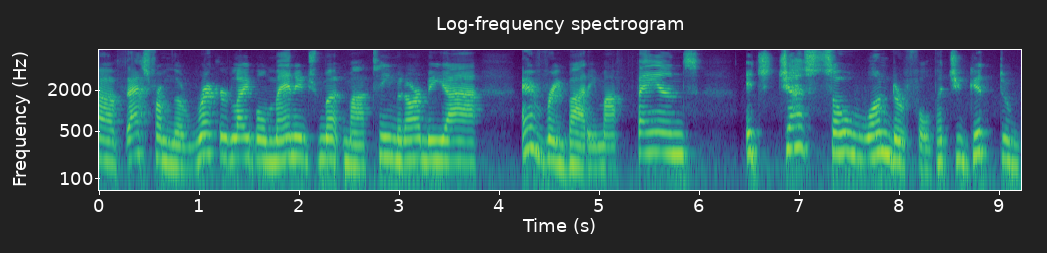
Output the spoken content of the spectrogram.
Uh, that's from the record label management, my team at RBI, everybody, my fans. It's just so wonderful that you get to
